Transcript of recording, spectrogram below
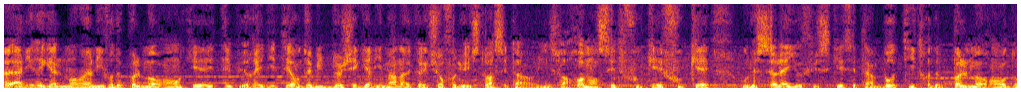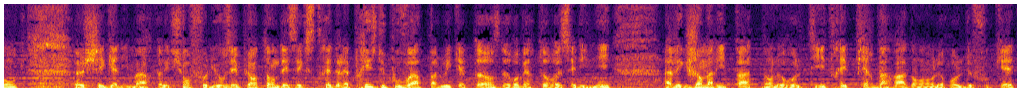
Euh, à lire également un livre de Paul Morand qui a été réédité en 2002 chez Gallimard dans la collection Folio Histoire. C'est une histoire romancée de Fouquet, Fouquet ou le soleil offusqué. C'est un beau titre de Paul Morand, donc euh, chez Gallimard, collection Folio. Vous avez pu entendre des extraits de La prise du pouvoir par Louis XIV de Roberto Rossellini avec Jean-Marie Pat dans le rôle titre et Pierre Barra dans le rôle de Fouquet,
